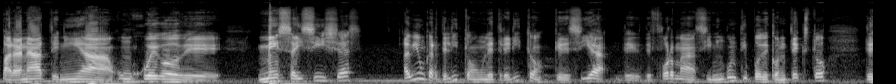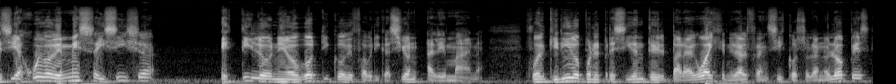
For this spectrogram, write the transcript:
Paraná tenía un juego de mesa y sillas. Había un cartelito, un letrerito que decía, de, de forma sin ningún tipo de contexto, decía juego de mesa y silla estilo neogótico de fabricación alemana. Fue adquirido por el presidente del Paraguay, general Francisco Solano López,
